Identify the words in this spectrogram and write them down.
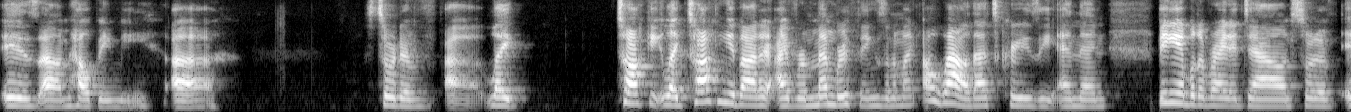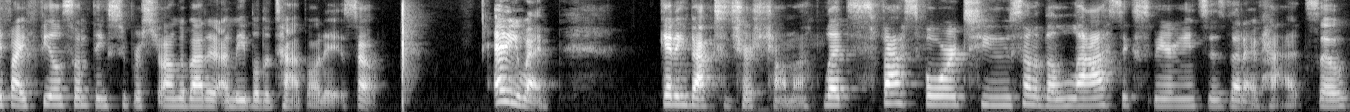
is um, helping me uh, sort of uh, like talking like talking about it. I remember things and I'm like, oh wow, that's crazy. And then being able to write it down, sort of if I feel something super strong about it, I'm able to tap on it. So anyway, getting back to church trauma, let's fast forward to some of the last experiences that I've had. So,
